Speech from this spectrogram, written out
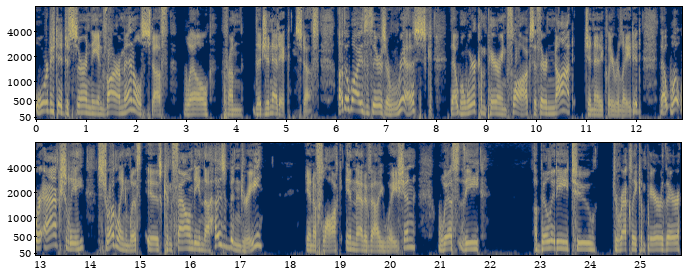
order to discern the environmental stuff well from the genetic stuff. Otherwise, there's a risk that when we're comparing flocks, if they're not genetically related, that what we're actually struggling with is confounding the husbandry in a flock in that evaluation with the ability to directly compare their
